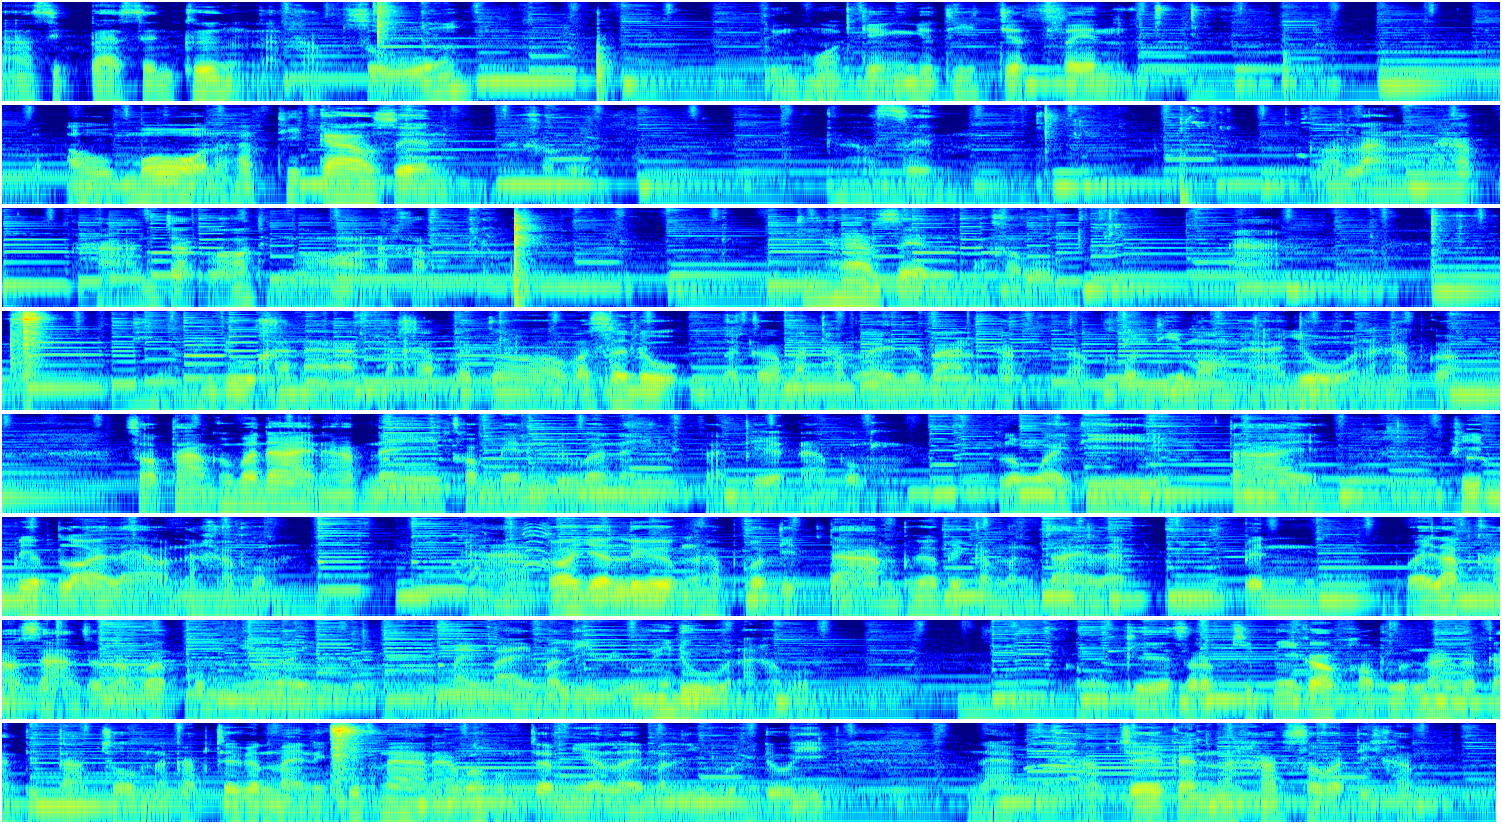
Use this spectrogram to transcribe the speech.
18เซนครึ่งนะครับ สูง ถึงหัวเก๋งอยู่ที่ 7 เซน เอาโม่นะครับที่ 9 เซนนะครับผม9เซนก็หลังนะครับ หางจากล้อถึงล้อนะครับ ที่ 5 เซนนะครับผม ดูขนาดนะครับ แล้วก็วัสดุแล้วก็มันทำอะไรได้บ้างครับแล้วคนที่มองหาอยู่นะครับ ก็สอบถามเข้ามาได้นะครับ ในคอมเมนต์หรือว่าในแฟนเพจนะครับผมลงไว้ที่ใต้คลิปเรียบร้อยแล้วนะครับผมอ่าก็อย่าลืมนะครับกดติดตามเพื่อเป็นกำลังใจและเป็นไว้รับข่าวสารสำหรับว่าผมมีอะไรใหม่ ๆ มารีวิวให้ดูนะครับผม สำหรับคลิปนี้ก็ขอบคุณมากสำหรับการติดตามชมนะครับ เจอกันใหม่ในคลิปหน้านะครับว่าผมจะมีอะไรมารีวิวให้ดูอีกนะครับ เจอกันนะครับ สวัสดีครับ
